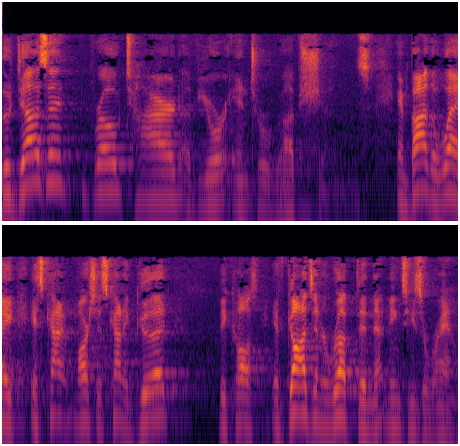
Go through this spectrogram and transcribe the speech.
who doesn't grow tired of your interruptions. And by the way, it's kind of, Marcia, it's kind of good because if God's interrupted, that means He's around.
